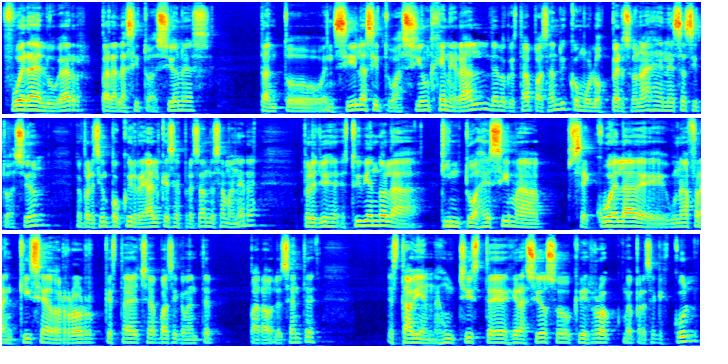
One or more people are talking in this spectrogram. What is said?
fuera de lugar para las situaciones, tanto en sí la situación general de lo que estaba pasando y como los personajes en esa situación. Me parecía un poco irreal que se expresaran de esa manera. Pero yo dije, estoy viendo la quintuagésima secuela de una franquicia de horror que está hecha básicamente para adolescentes. Está bien, es un chiste, es gracioso, Chris Rock me parece que es cool.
